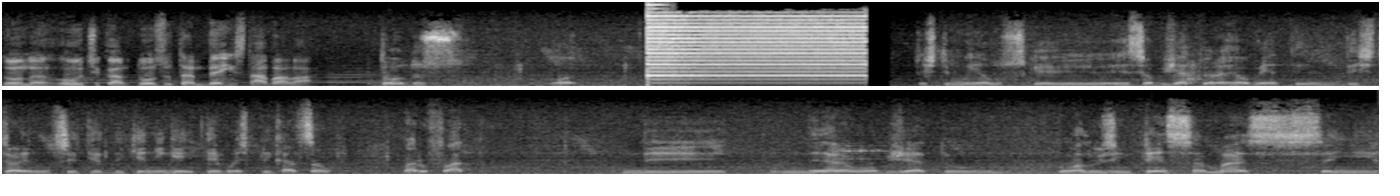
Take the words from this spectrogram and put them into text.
Dona Ruth Cardoso também estava lá. Todos testemunhamos que esse objeto era realmente estranho no sentido de que ninguém teve uma explicação para o fato. De, era um objeto com uma luz intensa, mas sem,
